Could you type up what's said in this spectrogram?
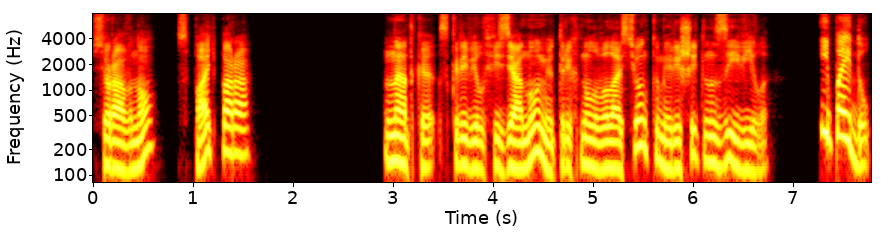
Все равно, спать пора. Надка скривил физиономию, тряхнула волосенками и решительно заявила. И пойду.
